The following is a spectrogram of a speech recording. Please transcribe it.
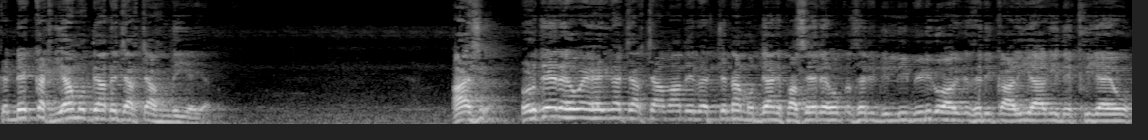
ਕਿੱਡੇ ਘਟੀਆ ਮੁੱਦਿਆਂ ਤੇ ਚਰਚਾ ਹੁੰਦੀ ਹੈ ਯਾਰ। ਆਸ ਉਲਝੇ ਰਹੋ ਇਹ ਜਿਹੀਆਂ ਚਰਚਾਵਾਂ ਦੇ ਵਿੱਚ ਇਹਨਾਂ ਮੁੱਦਿਆਂ 'ਚ ਫਸੇ ਰਹੋ, ਕਿਸੇ ਦੀ ਦਿੱਲੀ ਵੀਡੀਓ ਆ ਗਈ, ਕਿਸੇ ਦੀ ਕਾਲੀ ਆ ਗਈ, ਦੇਖੀ ਜਾਇਓ।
